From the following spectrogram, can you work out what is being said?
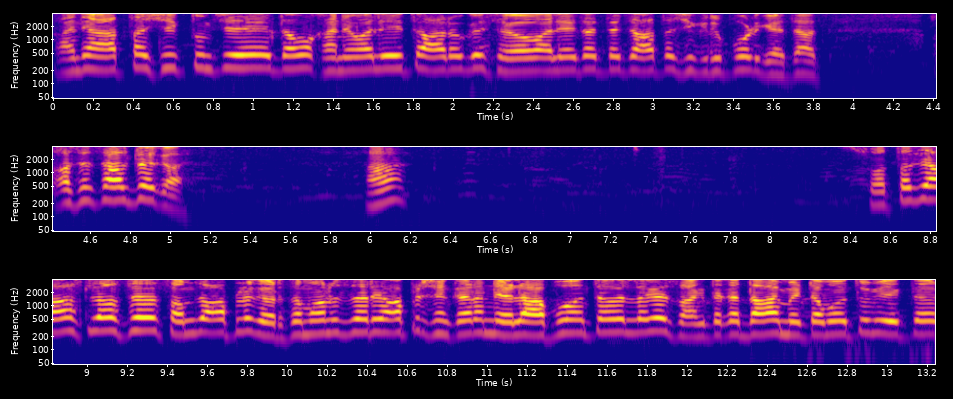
आणि आता शिक तुमचे दवाखानेवाले येतात आरोग्य सेवावाले येतात त्याच्या आता शिक रिपोर्ट घेतात. असं चालतं का? हां? स्वतःचे असलं असतं समजा आपल्या घरचा माणूस जर ऑपरेशन करा नेलं आपण तर लगेच सांगता का दहा मिनिटामध्ये तुम्ही एक तर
